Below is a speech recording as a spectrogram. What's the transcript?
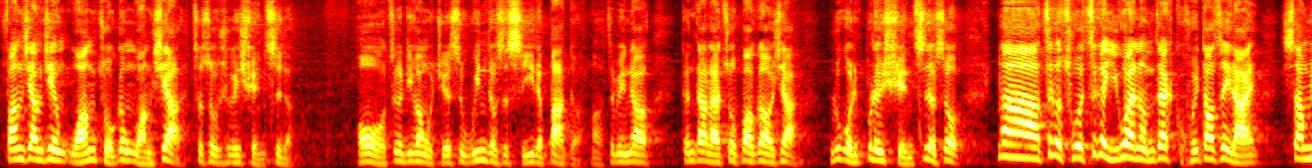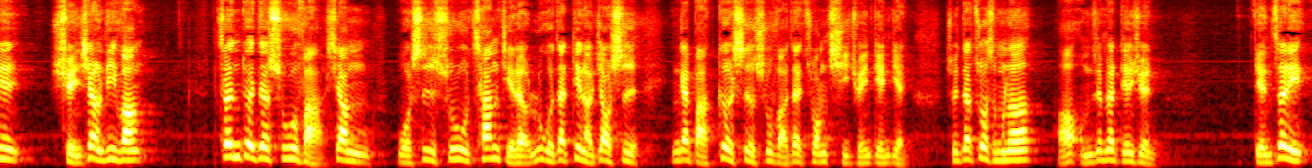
方向键往左跟往下，这时候就可以选字了。哦，这个地方我觉得是 Windows 十一的 bug 啊，这边要跟大家来做报告一下。如果你不能选字的时候，那这个除了这个以外呢，我们再回到这里来，上面选项的地方，针对这输入法，像我是输入仓颉的，如果在电脑教室，应该把各式的书法再装齐全一点点。所以在做什么呢？好，我们这边点选，点这里，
